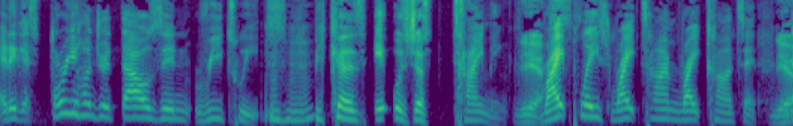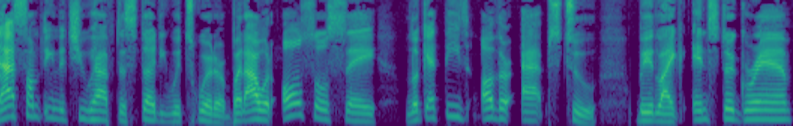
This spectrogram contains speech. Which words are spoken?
and it gets three hundred thousand retweets Mhm. because it was just timing, Yes. right place, right time, right content. And Yep. that's something that you have to study with Twitter. But I would also say look at these other apps too, be like Instagram.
